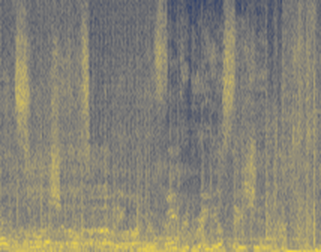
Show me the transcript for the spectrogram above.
Presents Russia Clubbing on your favorite radio station.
